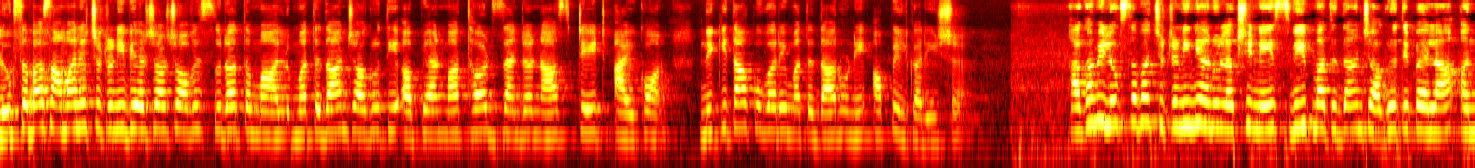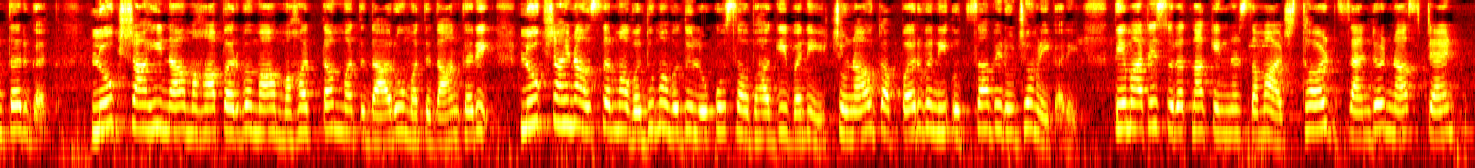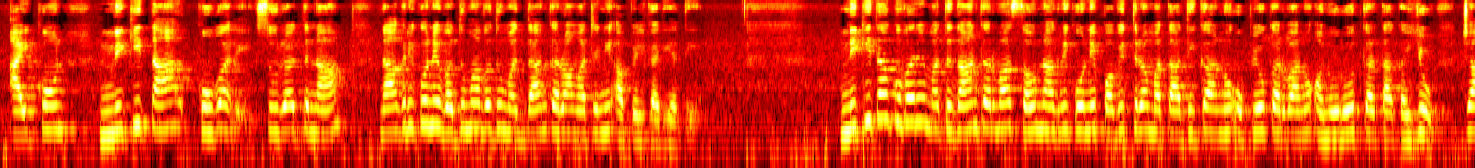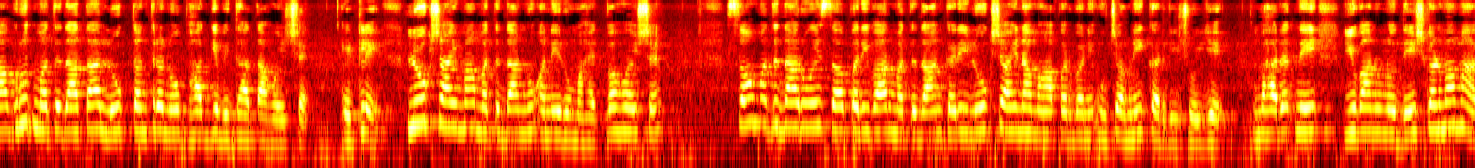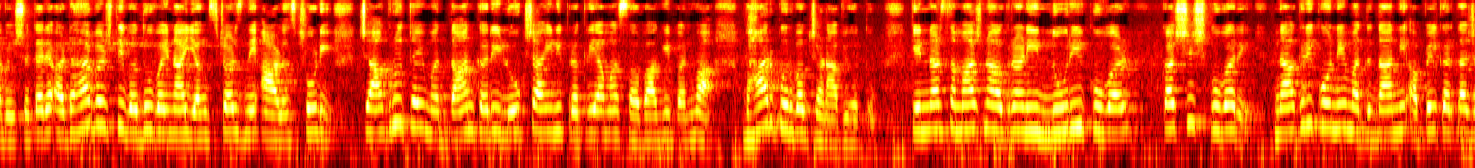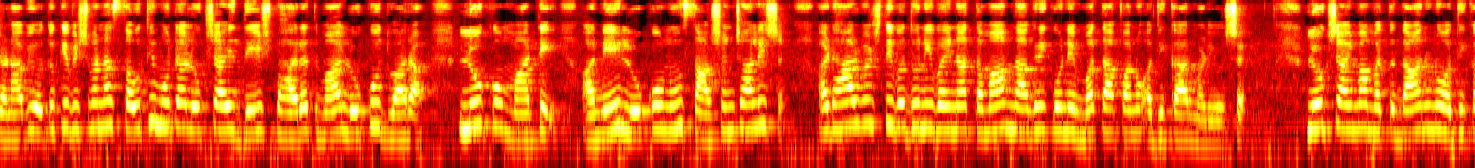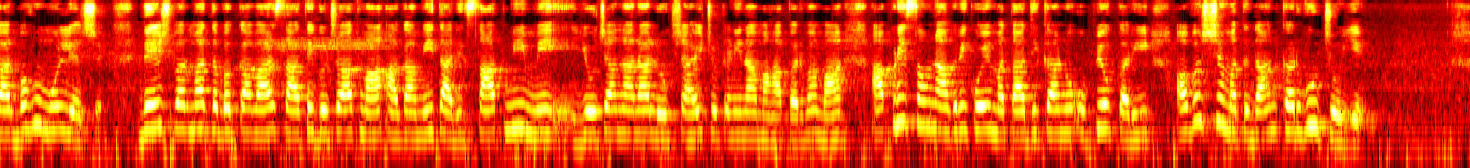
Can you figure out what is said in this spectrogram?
લોકસભા સામાન્ય ચૂંટણી બે હજાર ચોવીસ સુરતમાં મતદાન જાગૃતિ અભિયાનમાં થર્ડ જેન્ડરના સ્ટેટ આઇકોન નિકિતા કુંવરે મતદારોને અપીલ કરી છે. આગામી લોકસભા ચૂંટણીને અનુલક્ષીને સ્વીપ મતદાન જાગૃતિ પહેલા અંતર્ગત લોકશાહીના મહાપર્વમાં મહત્તમ મતદારો મતદાન કરે. લોકશાહીના અવસરમાં વધુમાં વધુ લોકો સહભાગી બની. ચુનાવ કા પર્વની ઉત્સાહભેર ઉજવણી કરે. તે માટે સુરતના કિન્નર સમાજ થર્ડ સ્ટેન્ડર્ડના સ્ટેન્ડ આઇકોન નિકિતા કુંવરે સુરતના નાગરિકોને વધુમાં વધુ મતદાન કરવા માટેની અપીલ કરી હતી. નિકિતા કુંવરે મતદાન કરવા સૌ નાગરિકોને પવિત્ર મતાધિકારનો ઉપયોગ કરવાનો અનુરોધ કરતા કહ્યું, જાગૃત મતદાતા લોકતંત્રનો ભાગ્ય વિધાતા હોય છે. એટલે લોકશાહીમાં મતદાનનું અનેરું મહત્વ હોય છે. સૌ મતદારોએ સહપરિવાર મતદાન કરી લોકશાહીના મહાપર્વની ઉજવણી કરવી જોઈએ. ભારતને યુવાનોનો દેશ ગણવામાં આવે છે. ત્યારે અઢાર વર્ષથી વધુ વયના યંગસ્ટર્સને આળસ છોડી જાગૃત થઈ મતદાન કરી લોકશાહીની પ્રક્રિયામાં સહભાગી બનવા ભારપૂર્વક જણાવ્યું હતું. કિન્નર સમાજના અગ્રણી નૂરી કુંવર, કશિશ કુંવરે નાગરિકોને મતદાનની અપીલ કરતા જણાવ્યું હતું કે વિશ્વના સૌથી મોટા લોકશાહી દેશ ભારતમાં લોકો દ્વારા લોકો માટે અને લોકોનું શાસન ચાલે છે. અઢાર વર્ષથી વધુની વયના તમામ નાગરિકોને મત આપવાનો અધિકાર મળ્યો છે. લોકશાહીમાં મતદાનનો અધિકાર બહુમૂલ્ય છે. દેશભરમાં તબક્કાવાર સાથે ગુજરાતમાં આગામી તારીખ સાતમી મે યોજાનારા લોકશાહી ચૂંટણીના મહાપર્વમાં આપણે સૌ નાગરિકોએ મતાધિકારનો ઉપયોગ કરી અવશ્ય મતદાન કરવું જોઈએ.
